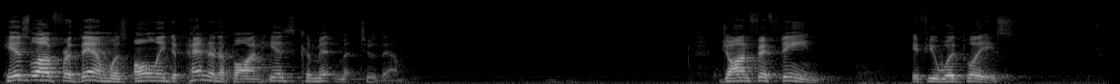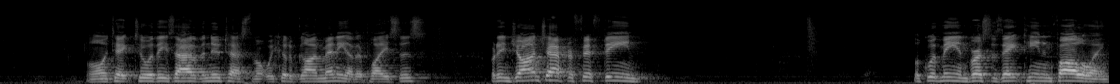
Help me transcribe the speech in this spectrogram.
His love for them was only dependent upon his commitment to them. John 15, if you would please. We'll only take two of these out of the New Testament. We could have gone many other places. But in John chapter 15, look with me in verses 18 and following.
